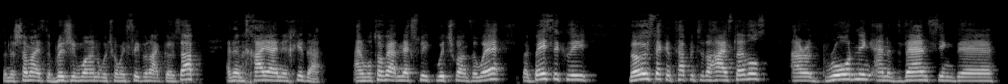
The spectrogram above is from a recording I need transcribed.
The neshama is the bridging one, which when we sleep at night goes up, and then chaya and yechida. And we'll talk about next week which ones are where. But basically, those that can tap into the highest levels are broadening and advancing their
